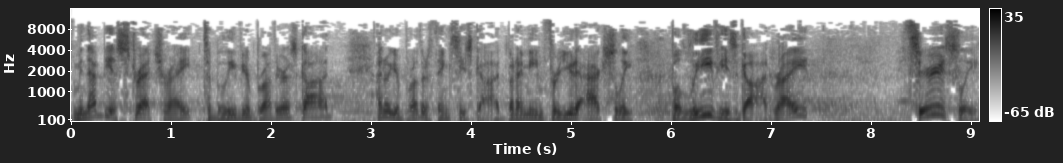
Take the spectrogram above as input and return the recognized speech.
I mean, that'd be a stretch, right? To believe your brother is God? I know your brother thinks he's God, but I mean, for you to actually believe he's God, right? Seriously.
